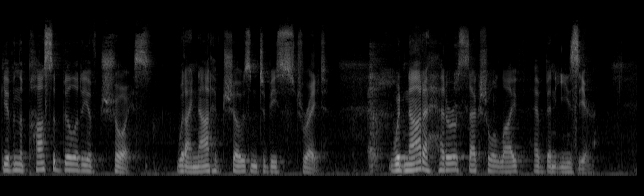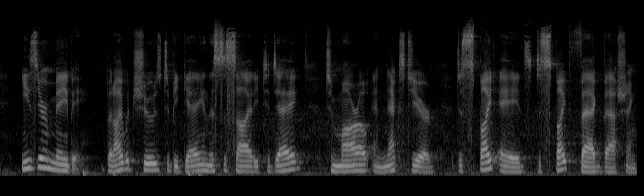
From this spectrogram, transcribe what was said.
given the possibility of choice, would I not have chosen to be straight? Would not a heterosexual life have been easier? Easier, maybe, but I would choose to be gay in this society today, tomorrow, and next year, despite AIDS, despite fag bashing,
